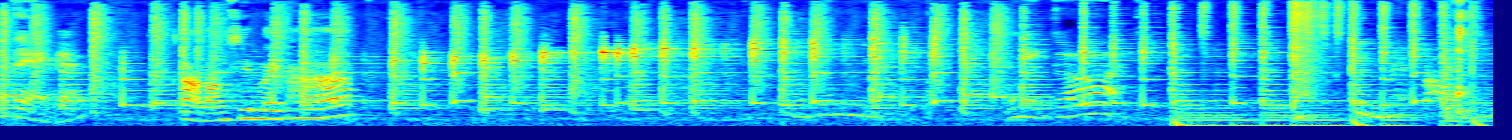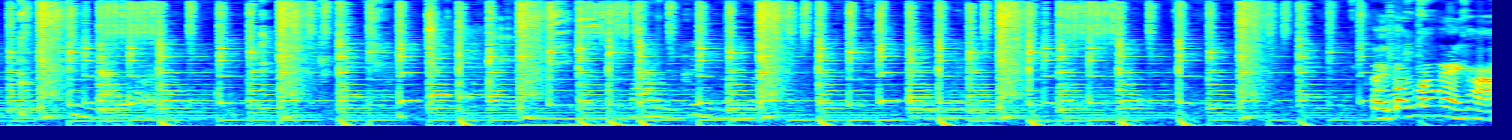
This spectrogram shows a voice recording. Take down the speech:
นเนี้ยแก้มแตกแล้วอ่าลองชิมเลยครับ มันก็มีโอ้ my god กลิ่นไม่เอากลิ่นไม่อร่อยมาถึงกลิ่นแล้วแบบไตตันว่าไงคะ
